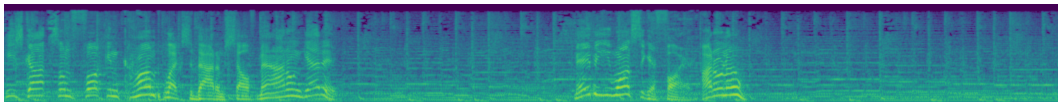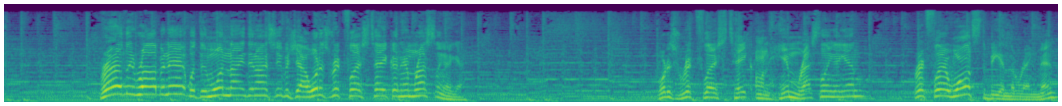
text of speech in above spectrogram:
He's got some fucking complex about himself, man. I don't get it. Maybe he wants to get fired. I don't know. Bradley Robinette with the 199 Super Chat. What does Ric Flair's take on him wrestling again? What is Ric Flair's take on him wrestling again? Ric Flair wants to be in the ring, man.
